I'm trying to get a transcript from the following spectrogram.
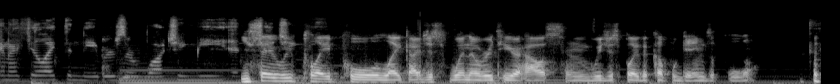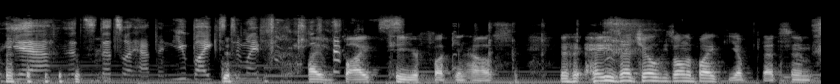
and I feel like the neighbors are watching me. And You say we judging me. play pool like I just went over to your house and we just played a couple games of pool. yeah, that's that's what happened. You biked to my fucking. I biked to your fucking house. hey, is that Joe? He's on the bike. Yep, that's him.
